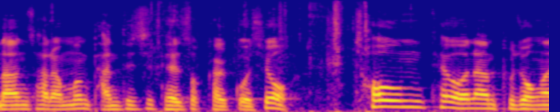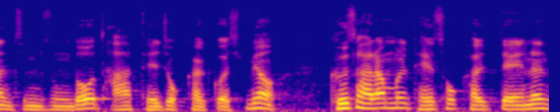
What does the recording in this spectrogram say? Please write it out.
난 사람은 반드시 대속할 것이요 처음 태어난 부정한 짐승도 다 대족할 것이며 그 사람을 대속할 때에는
